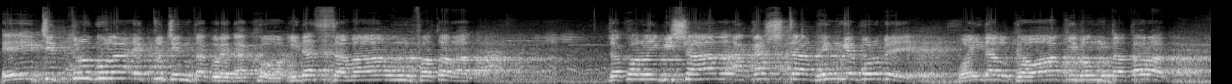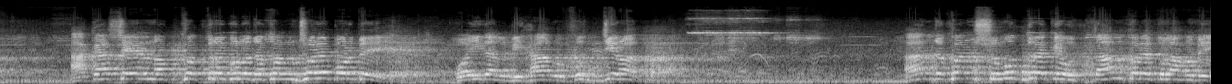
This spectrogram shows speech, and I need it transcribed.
এই চিত্রগুলা একটু চিন্তা করে দেখো। যখন ওই বিশাল আকাশটা ভেঙ্গে পড়বে ওইদাল কাওয়াকিবুন তাতারাত। আকাশের নক্ষত্রগুলো যখন ঝরে পড়বে, ওয়াইদাল বিহারু ফুজ্জিরাত। আর যখন সমুদ্রকে উত্তাল করে তোলা হবে,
